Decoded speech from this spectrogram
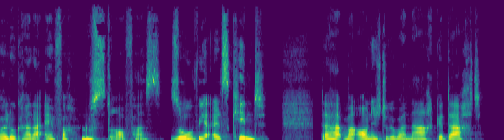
weil du gerade einfach Lust drauf hast. So wie als Kind. Da hat man auch nicht drüber nachgedacht,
